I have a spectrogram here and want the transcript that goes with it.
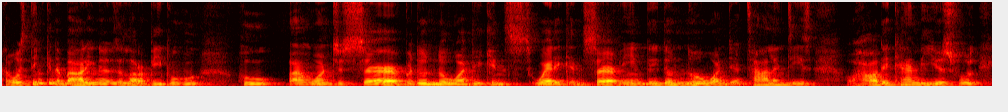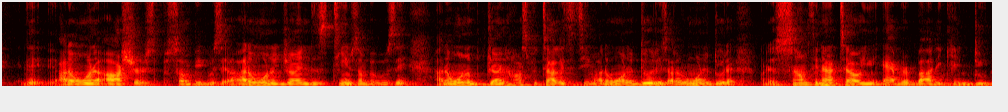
I was thinking about, you know, there's a lot of people who who um, want to serve but don't know what they can where they can serve in. They don't know what their talent is or how they can be useful. They, i don't want to usher some people say oh, i don't want to join this team. Some people say i don't want to join hospitality team. I don't want to do this. I don't want to do that. But there's something i tell you everybody can do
